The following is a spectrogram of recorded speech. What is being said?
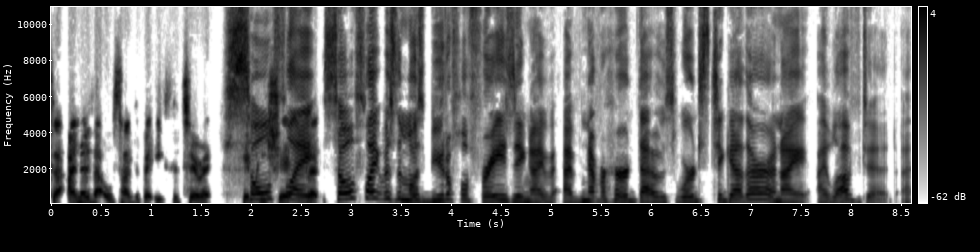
So I know that all sounds a bit esoteric. Soul flight. Soul flight was the most beautiful phrasing I've I've never heard those words together, and I I loved it. Uh,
